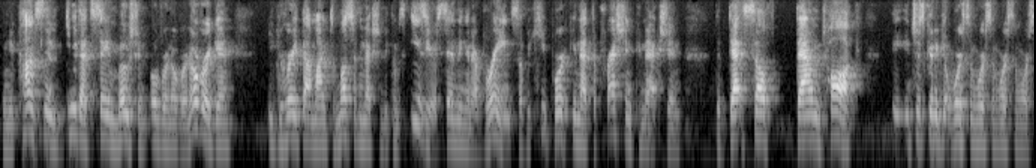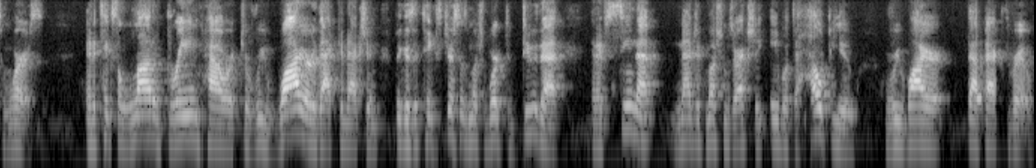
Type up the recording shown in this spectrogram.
When you constantly do that same motion over and over and over again, you create that mind to muscle connection becomes easier, same thing in our brain. So if we keep working that depression connection, the self down talk, it's just going to get worse and worse and worse and worse and worse. And it takes a lot of brain power to rewire that connection because it takes just as much work to do that. And I've seen that magic mushrooms are actually able to help you rewire that back through.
